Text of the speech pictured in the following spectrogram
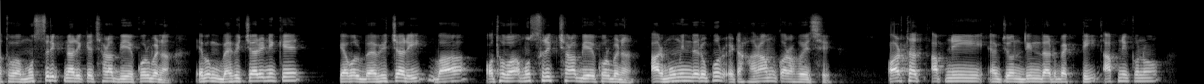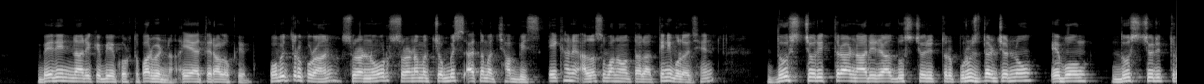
অথবা মুশরিক নারীকে ছাড়া বিয়ে করবে না এবং ব্যভিচারিণীকে কেবল ব্যভিচারী বা অথবা মুশরিক ছাড়া বিয়ে করবে না। আর মুমিনদের উপর এটা হারাম করা হয়েছে। অর্থাৎ আপনি একজন দিনদার ব্যক্তি, আপনি কোনো বেদিন নারীকে বিয়ে করতে পারবেন না এই আয়াতের আলোকে। পবিত্র কোরআন, সুরা নূর, সুরা নম্বর চব্বিশ, আয়াত নম্বর ছাব্বিশ, এখানে আল্লাহ সুবাহ তিনি বলেছেন, দুশ্চরিত্রা নারীরা দুশ্চরিত্র পুরুষদের জন্য এবং দুশ্চরিত্র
